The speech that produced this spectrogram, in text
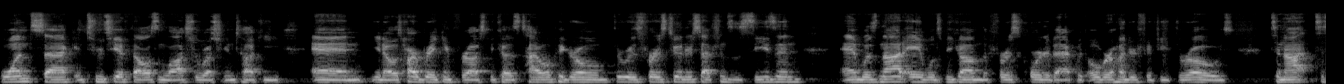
one sack, and two TFLs and lost for Western Kentucky. And, you know, it was heartbreaking for us because Taiwo Pigrom threw his first two interceptions of the season and was not able to become the first quarterback with over 150 throws to not to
